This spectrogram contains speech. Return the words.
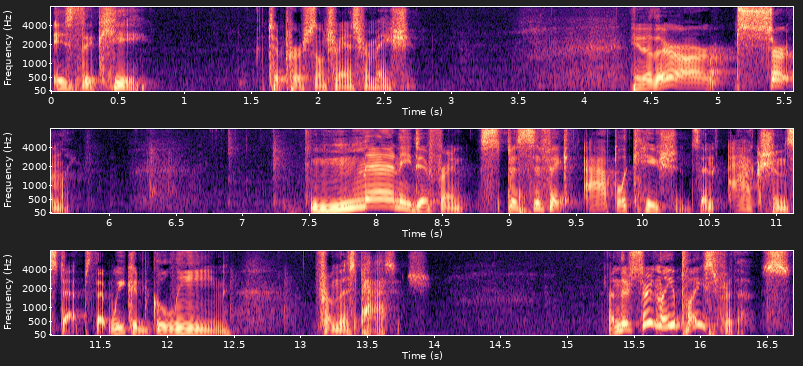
is the key to personal transformation. You know, there are certainly many different specific applications and action steps that we could glean from this passage. And there's certainly a place for those.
